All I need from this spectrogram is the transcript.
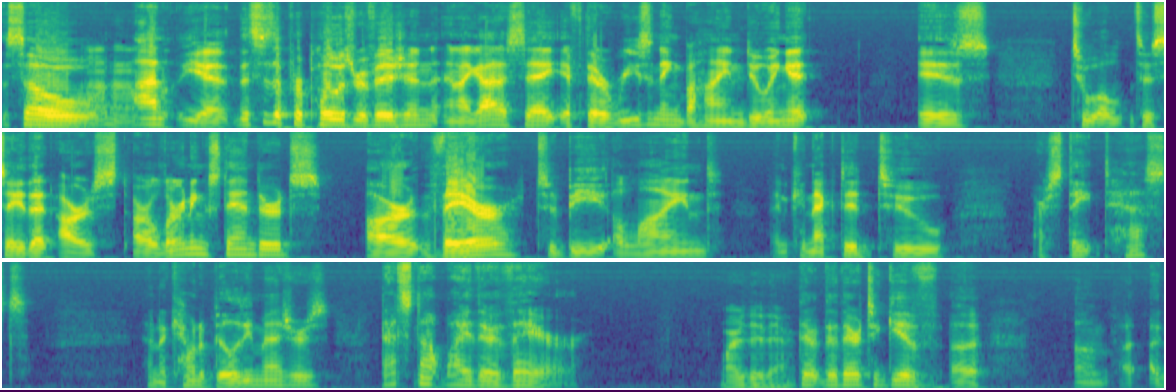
so I. I yeah, this is a proposed revision, and I gotta say, if their reasoning behind doing it is to uh, to say that our our learning standards are there to be aligned and connected to our state tests and accountability measures, that's not why they're there. Why are they there? They're they're there to give a um, a,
